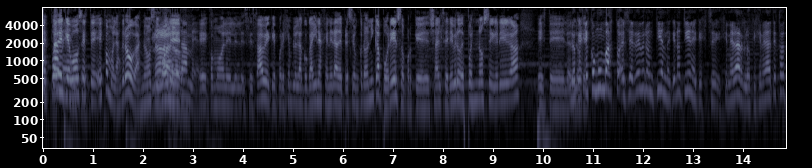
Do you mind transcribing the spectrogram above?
después de que vos este es como las drogas, ¿no? Si Claro. vos le eh, como le- le- se sabe que por ejemplo la cocaína genera depresión crónica por eso, porque ya el cerebro después no segrega este lo, que, es como un bastón, el cerebro entiende que no tiene que generar lo que genera testo-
